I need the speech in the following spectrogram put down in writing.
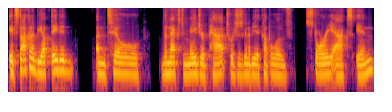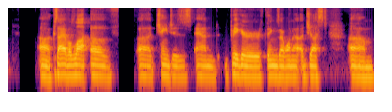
it's not going to be updated until the next major patch, which is going to be a couple of story acts in, because uh, I have a lot of uh, changes and bigger things I want to adjust. Um,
